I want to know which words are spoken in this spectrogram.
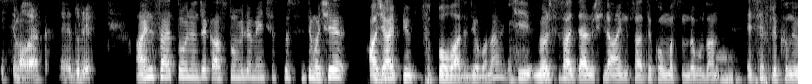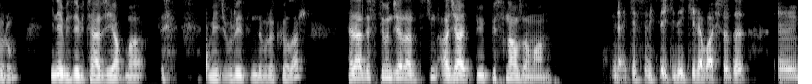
isim olarak e, duruyor. Aynı saatte oynanacak Aston Villa Manchester City maçı acayip bir futbol vaat ediyor bana. Ki Merseyside derbisiyle aynı saate konmasında buradan esefle kınıyorum. Yine bize bir tercih yapma mecburiyetinde bırakıyorlar. Herhalde Steven Gerrard için acayip büyük bir sınav zamanı. Yani kesinlikle 2'de 2 ile başladı. Ee,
